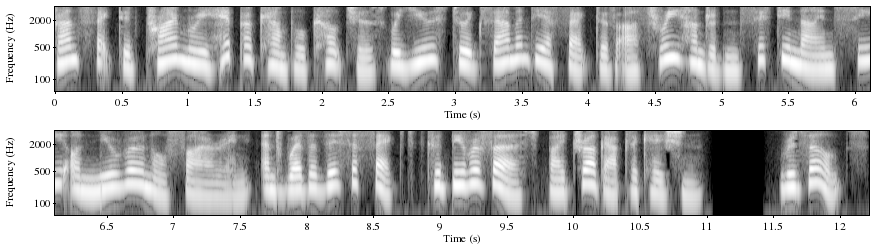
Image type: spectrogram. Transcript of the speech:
transfected primary hippocampal cultures were used to examine the effect of R359C on neuronal firing and whether this effect could be reversed by drug application. Results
